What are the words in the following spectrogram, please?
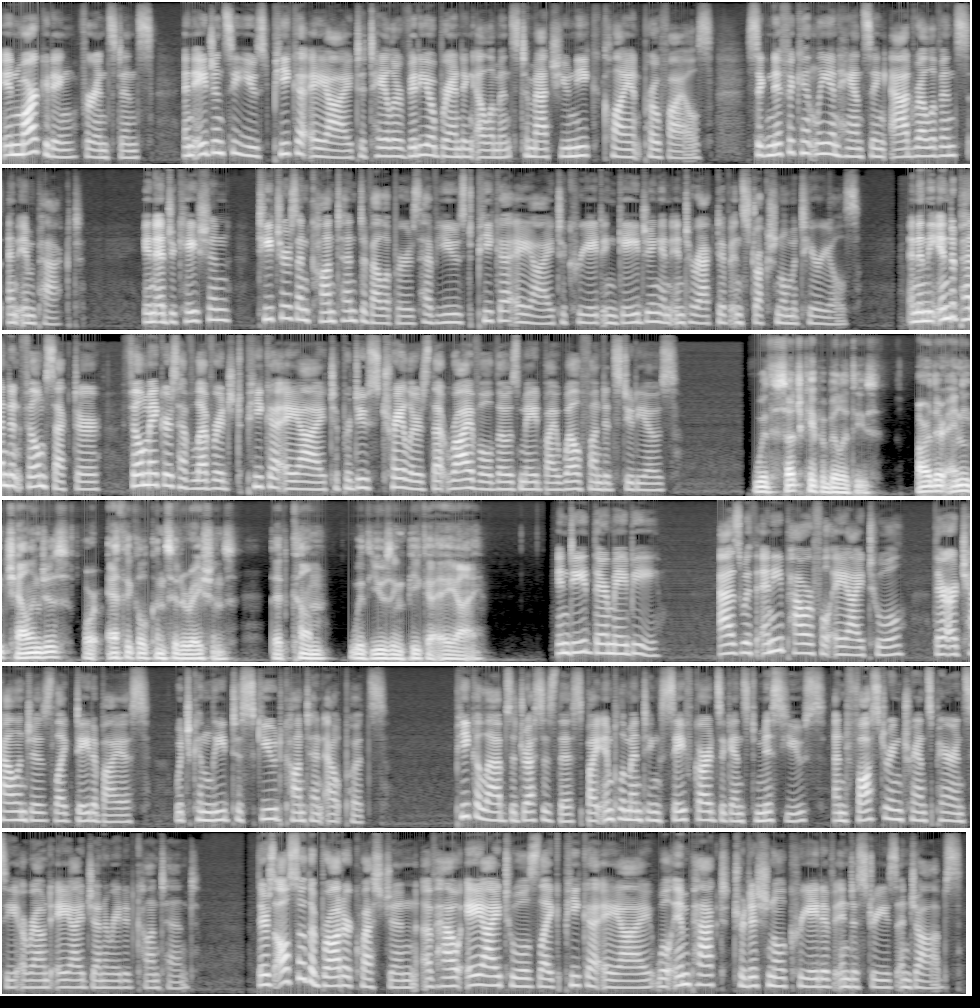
In marketing, for instance, an agency used Pika AI to tailor video branding elements to match unique client profiles, significantly enhancing ad relevance and impact. In education, teachers and content developers have used Pika AI to create engaging and interactive instructional materials. And in the independent film sector, filmmakers have leveraged Pika AI to produce trailers that rival those made by well funded studios. With such capabilities, are there any challenges or ethical considerations that come with using Pika AI? Indeed, there may be. As with any powerful AI tool, there are challenges like data bias, which can lead to skewed content outputs. Pika Labs addresses this by implementing safeguards against misuse and fostering transparency around AI generated content. There's also the broader question of how AI tools like Pika AI will impact traditional creative industries and jobs.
